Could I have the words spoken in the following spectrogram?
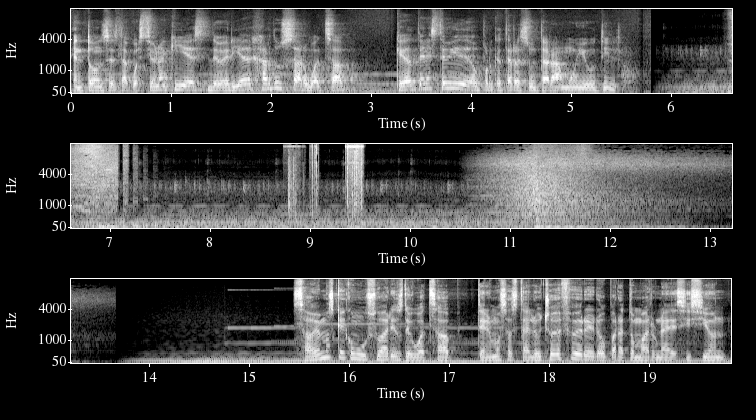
Entonces la cuestión aquí es, ¿debería dejar de usar WhatsApp? Quédate en este video porque te resultará muy útil. Sabemos que como usuarios de WhatsApp tenemos hasta el 8 de febrero para tomar una decisión,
